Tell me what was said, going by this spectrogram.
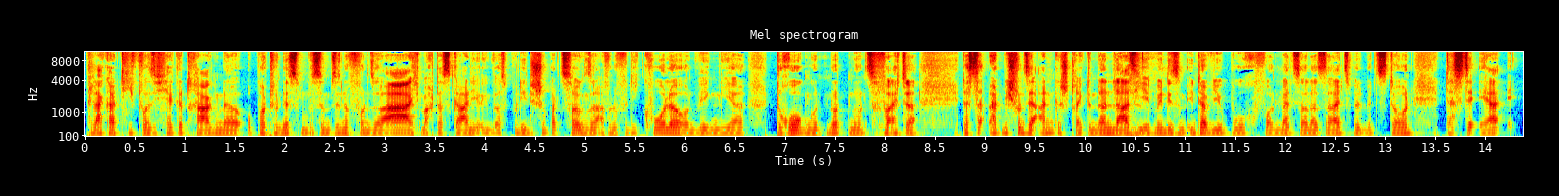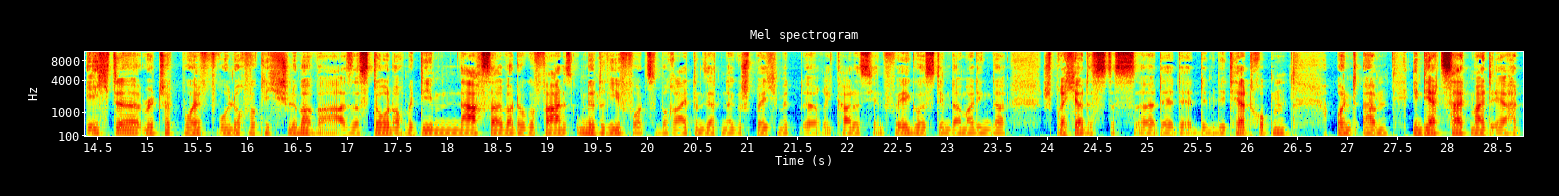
plakativ vor sich hergetragene Opportunismus im Sinne von so, ah, ich mache das gar nicht irgendwie aus politischer Überzeugung, sondern einfach nur für die Kohle und wegen hier Drogen und Nutten und so weiter. Das hat mich schon sehr angestreckt. Und dann las ich eben in diesem Interviewbuch von Matt Soller Seitz mit, mit Stone, dass der er, echte Richard Boyle wohl doch wirklich schlimmer war. Also dass Stone auch mit dem nach Salvador gefahren ist, um den Dreh vorzubereiten. Und sie hatten da Gespräche mit äh, Ricardo Cienfuegos, dem damaligen da Sprecher des, des, äh, der, der, der Militärtruppen. Und ähm, in der Zeit meinte er, hat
